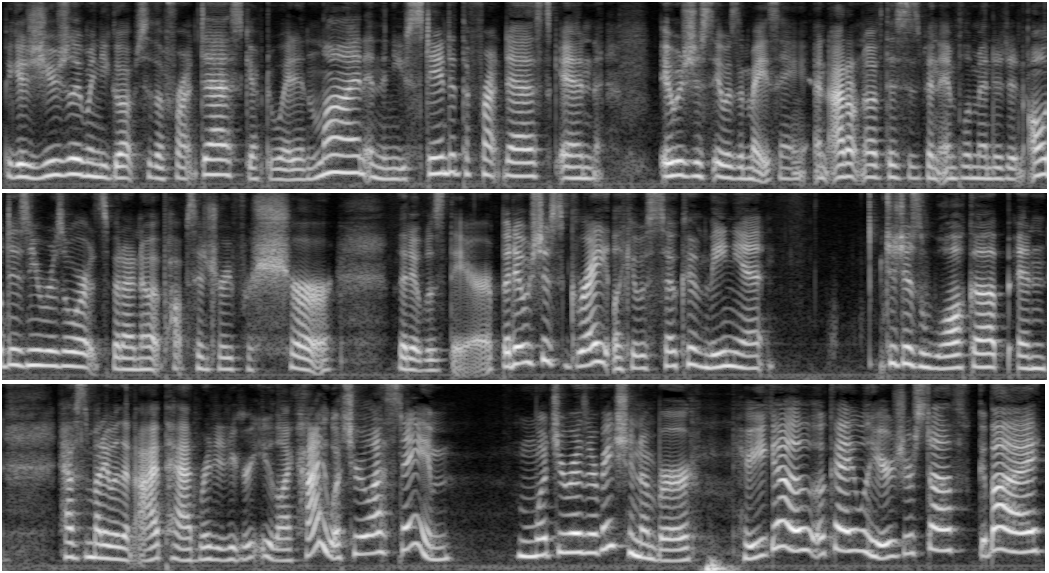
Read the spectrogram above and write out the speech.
Because usually when you go up to the front desk, you have to wait in line and then you stand at the front desk and it was just it was amazing and i don't know if this has been implemented in all disney resorts but i know at pop century for sure that it was there but it was just great like it was so convenient to just walk up and have somebody with an iPad ready to greet you, like, Hi, what's your last name? What's your reservation number? Here you go. Okay, well, here's your stuff. Goodbye.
